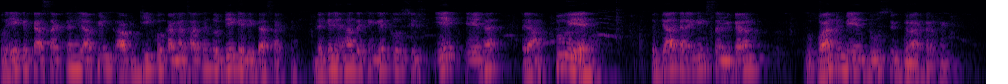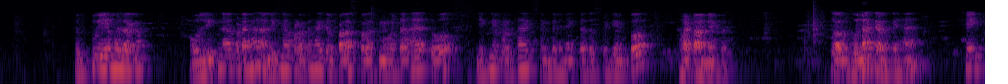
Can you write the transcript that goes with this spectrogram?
तो ए के कर सकते हैं, या फिर आप डी को करना चाहते हैं तो डी के भी कर सकते हैं। लेकिन यहाँ देखेंगे तो सिर्फ़ एक ए है, यहाँ टू ए है। तो क्या करेंगे समीकरण वन में दो से गुना कर देंगे। तो टू ए हो जाएगा। और लिखना पड़ा है ना? लिखना पड़ता है, जब प्लस प्लस में होता है तो लिखने पड़ता है समीकरण एक तथा सेकेंड को घटाने पर। तो अब गुना करते हैं, ठीक?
